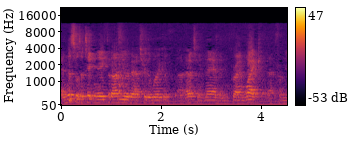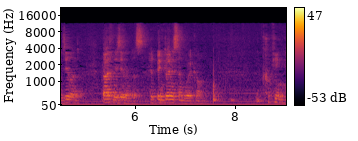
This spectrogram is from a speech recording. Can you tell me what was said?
And this was a technique that I knew about through the work of uh, Alex McNabb and Graeme Wake uh, from New Zealand, both New Zealanders, who'd been doing some work on cooking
